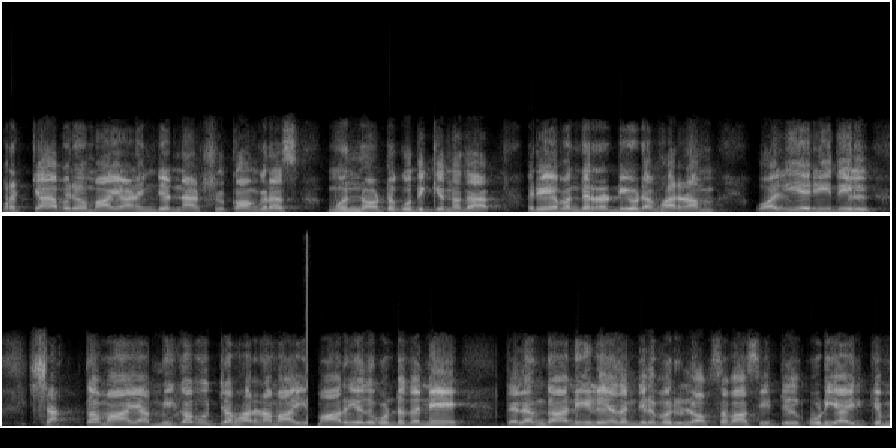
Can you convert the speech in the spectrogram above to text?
പ്രഖ്യാപനവുമായാണ് ഇന്ത്യൻ നാഷണൽ കോൺഗ്രസ് മുന്നോട്ട് കുതിക്കുന്നത്. രേവന്ത് റെഡ്ഡിയുടെ ഭരണം വലിയ രീതിയിൽ ശക്തമായ മികവുറ്റ ഭരണമായി മാറിയത് കൊണ്ട് തന്നെ തെലങ്കാനയിൽ ഏതെങ്കിലും ഒരു ലോക്സഭാ സീറ്റിൽ കൂടിയായിരിക്കും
